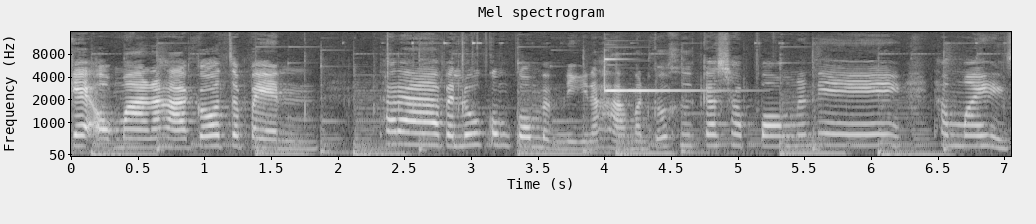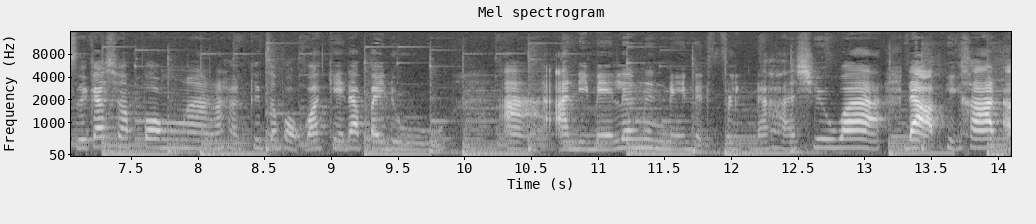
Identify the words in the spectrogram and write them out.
แกะออกมานะคะก็จะเป็น ทาดาเป็นลูกกลมๆแบบนี้นะคะ มันก็คือกระชับปองนั่นเองทำไมถึงซื้อกระชับปองมานะคะ คือจะบอกว่าเกดไปดูอ่าอนิเมะเรื่องหนึ่งใน Netflix นะคะ ชื่อว่าดาบพิฆาตอ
